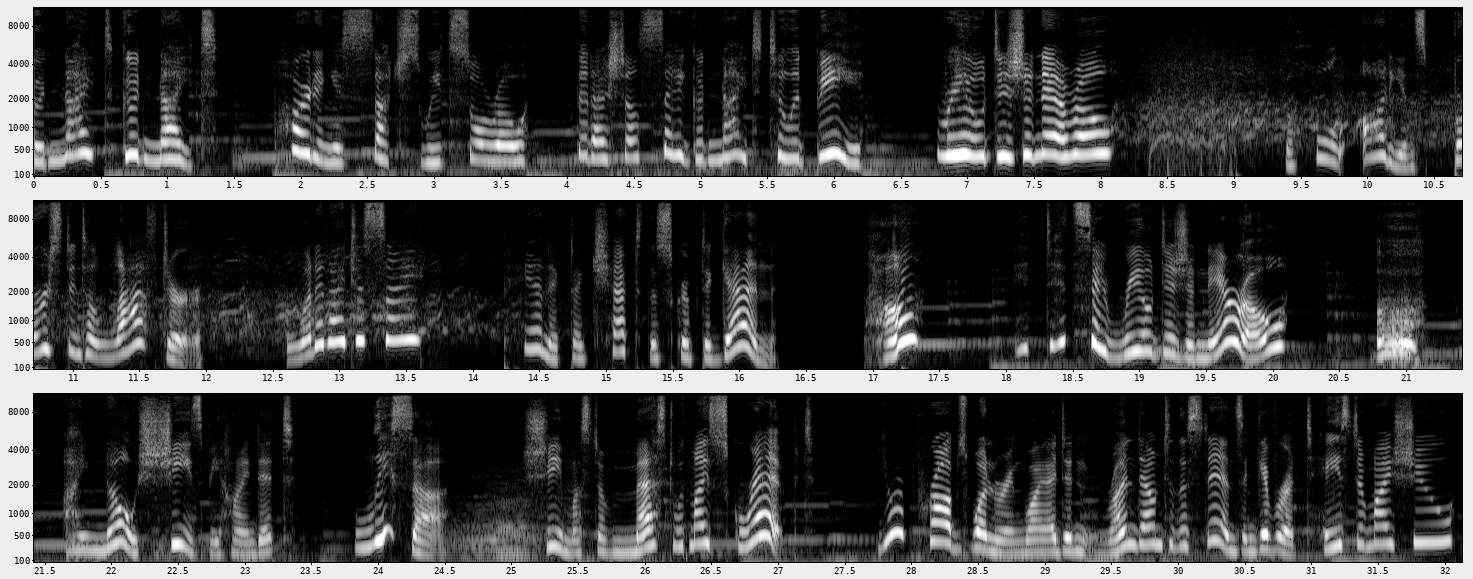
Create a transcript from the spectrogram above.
Good night, good night. Parting is such sweet sorrow that I shall say good night till it be. Rio de Janeiro! The whole audience burst into laughter. What did I just say? Panicked, I checked the script again. Huh? It did say Rio de Janeiro. Ugh, I know she's behind it. Lisa! She must have messed with my script. You're probs wondering why I didn't run down to the stands and give her a taste of my shoe?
